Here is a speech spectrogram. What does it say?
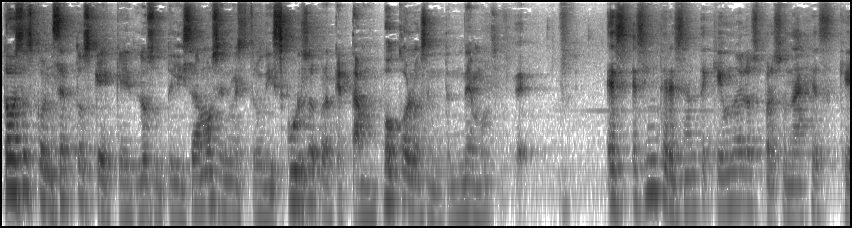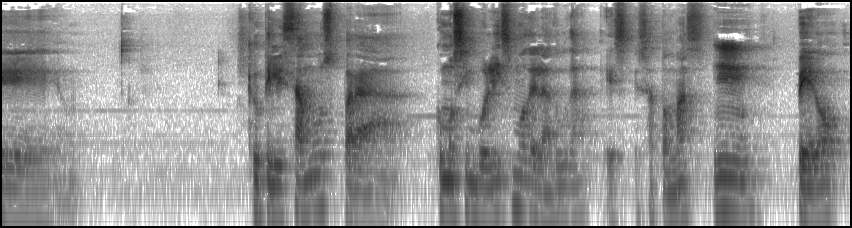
Todos esos conceptos que, que los utilizamos en nuestro discurso, pero que tampoco los entendemos. Es, es, interesante que uno de los personajes que, que utilizamos para, como simbolismo de la duda es, es a Tomás. Mm. Pero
